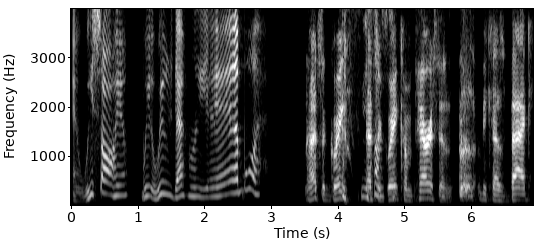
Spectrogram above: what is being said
And we saw him. We we was definitely, yeah, boy. That's a great that's a great comparison because back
